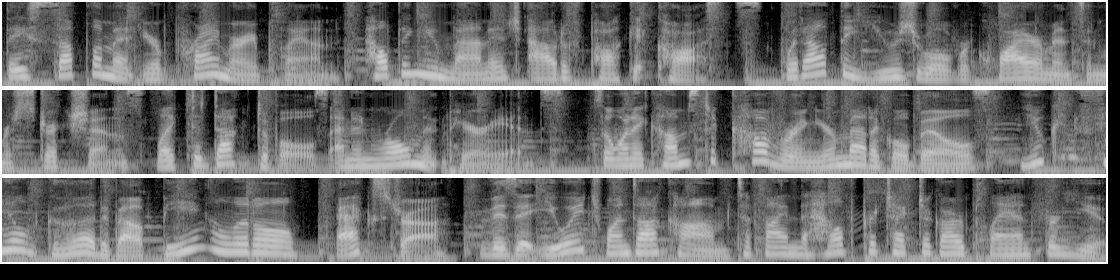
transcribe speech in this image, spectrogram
they supplement your primary plan, helping you manage out of pocket costs without the usual requirements and restrictions like deductibles and enrollment periods. So when it comes to covering your medical bills, you can feel good about being a little extra. Visit uh1.com to find the Health Protector Guard plan for you.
